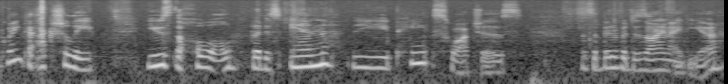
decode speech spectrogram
going to actually use the hole that is in the paint swatches as a bit of a design idea.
